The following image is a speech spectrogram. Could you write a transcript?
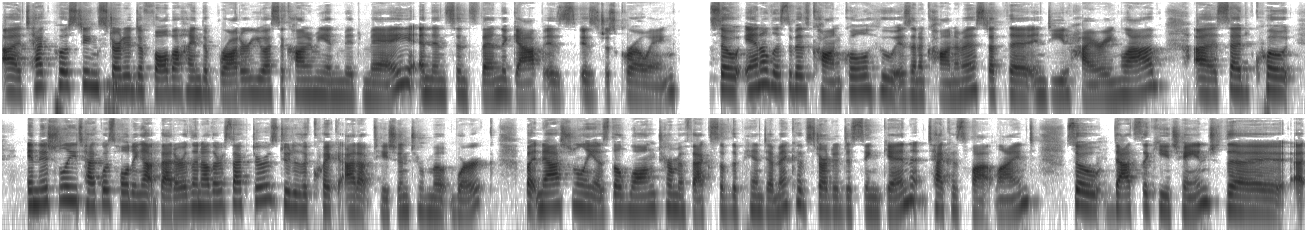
Uh, tech postings started to fall behind the broader US economy in mid May. And then since then, the gap is, is just growing. So, Anne Elizabeth Konkel, who is an economist at the Indeed Hiring Lab, uh, said, quote, Initially, tech was holding up better than other sectors due to the quick adaptation to remote work. But nationally, as the long term effects of the pandemic have started to sink in, tech has flatlined. So that's the key change. The uh,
